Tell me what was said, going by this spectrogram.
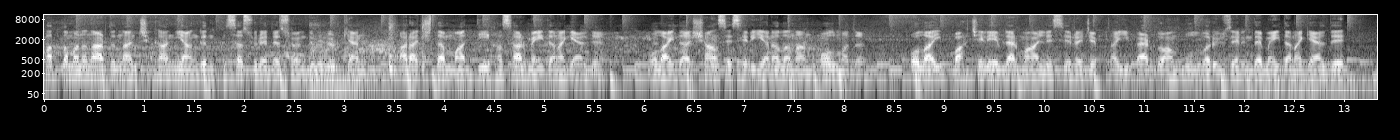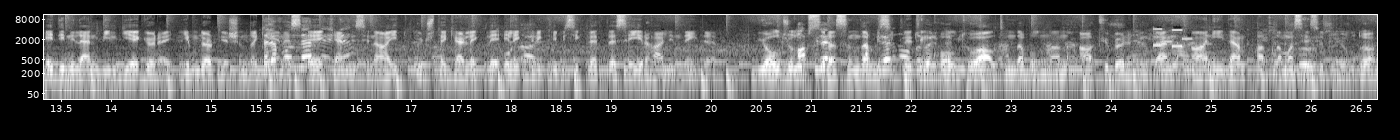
Patlamanın ardından çıkan yangın kısa sürede söndürülürken araçta maddi hasar meydana geldi. Olayda şans eseri yaralanan olmadı. Olay Bahçeli Evler Mahallesi Recep Tayyip Erdoğan Bulvarı üzerinde meydana geldi. Edinilen bilgiye göre 24 yaşındaki Telefon Enes E kendisine ait 3 tekerlekli elektrikli bisikletle seyir halindeydi. Yolculuk Aküler- sırasında akülerin bisikletin bölümde koltuğu altında bulunan akü bölümünden aniden patlama sesi duyuldu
